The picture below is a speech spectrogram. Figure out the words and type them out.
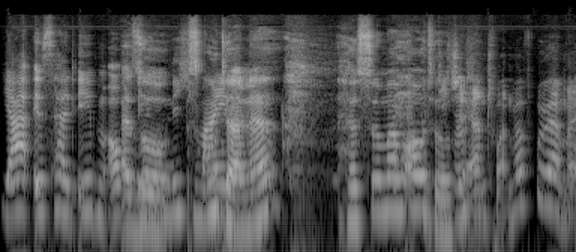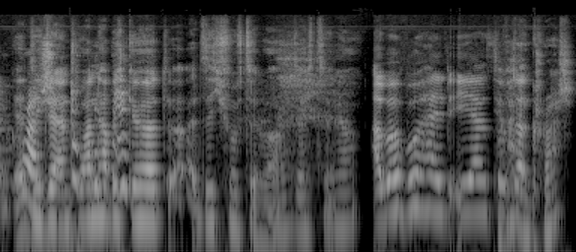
Ja, ist halt eben auch Also eben nicht Scooter, meine. ne? Hörst du immer im Auto? DJ Antoine war früher mein Ja, Crush. DJ Antoine habe ich gehört, als ich 15 war, 16, ja. Aber wo halt eher so. Der war ein Crush?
